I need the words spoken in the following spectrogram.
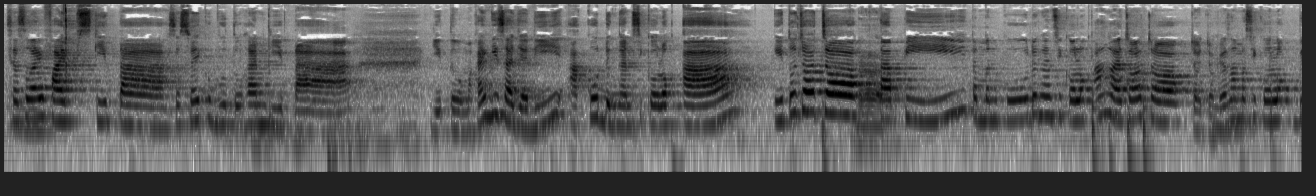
Sesuai vibes kita sesuai kebutuhan kita gitu. Makanya bisa jadi aku dengan psikolog A itu cocok Nah. tapi temenku dengan psikolog A nggak cocok. Cocoknya sama psikolog B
